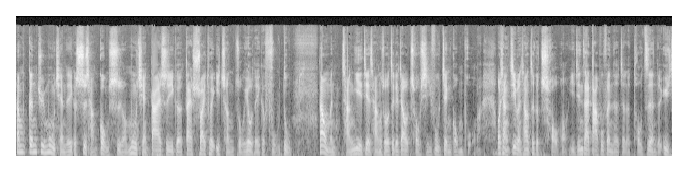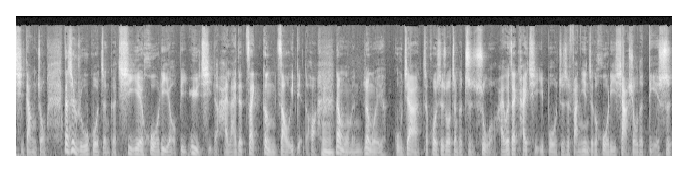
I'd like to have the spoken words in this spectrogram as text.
那么根据目前的一个市场共识哦，目前大概是一个在衰退一成左右的一个幅度。那我们常业界常说这个叫丑媳妇见公婆嘛，我想基本上这个丑哦已经在大部分的这个投资人的预期当中，但是如果整个企业获利哦比预期的还来得再更糟一点的话，嗯，那我们认为。股价，或者是说整个指数哦，还会再开启一波，就是反映这个获利下修的跌势。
